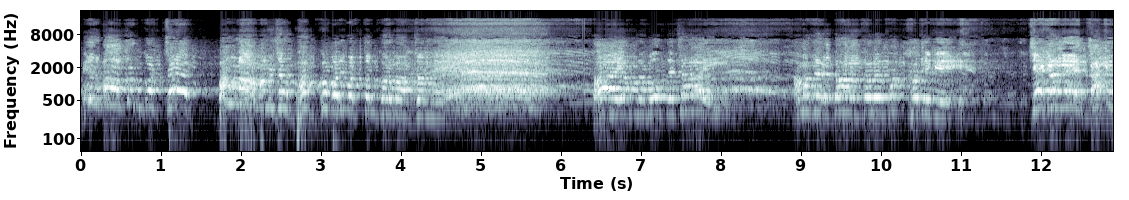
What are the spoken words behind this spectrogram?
নির্বাচন করছে বাংলার মানুষের ভাগ্য করবার জন্য। তাই আমরা বলতে চাই, আমাদের দল, দলের পক্ষ থেকে যেখানে যাকে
